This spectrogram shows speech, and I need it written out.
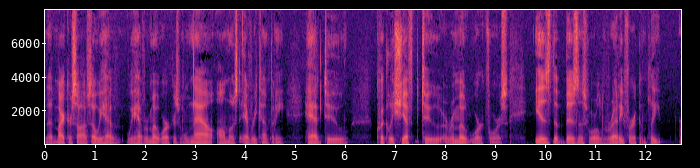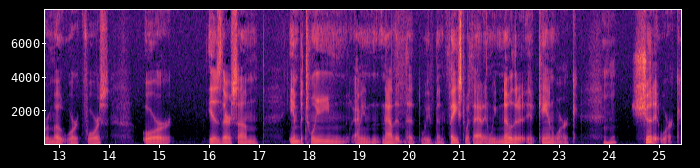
the Microsofts. Oh, we have we have remote workers. Well, now almost every company had to quickly shift to a remote workforce. Is the business world ready for a complete remote workforce, or is there some in between? I mean, now that, that we've been faced with that and we know that it, it can work, mm-hmm should it work?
